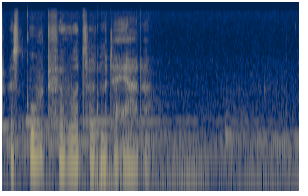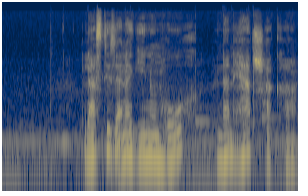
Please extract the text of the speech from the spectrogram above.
Du bist gut verwurzelt mit der Erde. Lass diese Energie nun hoch in dein Herzchakra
